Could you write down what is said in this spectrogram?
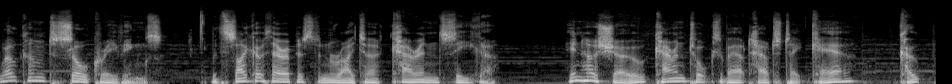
Welcome to Soul Cravings with psychotherapist and writer Karin Sieger. In her show, Karin talks about how to take care, cope,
